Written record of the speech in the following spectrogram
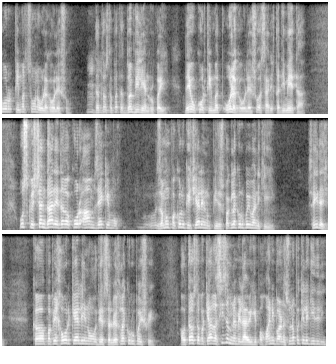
کور قیمت څونه ولګول شو دا تاسو ته پته 2 بیلیون روپۍ د یو کور قیمت ولګول شو اساري قدیمه ته اوس کوېشن دا دی دغه کور عام ځای کې زمونږ په کلو کې چې یاله نو 15 لک روپۍ باندې کیږي صحیح ده جی که په پیښور کې الی نو ډیر سلوي خلک روپې شوي او تاسو ته پکې هغه سیزم نه ملاويږي په خواني بانسونه پکې لګیدلی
